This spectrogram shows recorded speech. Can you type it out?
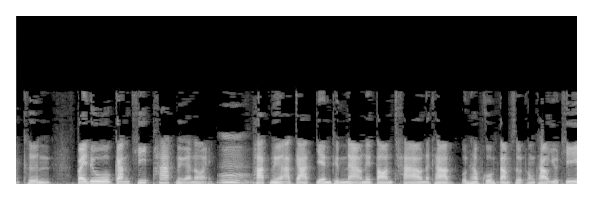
งขึ้น ไปดูกันที่ภาคเหนือหน่อยอืมภาคเหนืออากาศเย็นถึงหนาวในตอนเช้านะครับ อุณหภูมิต่ำสุดของเขาอยู่ที่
